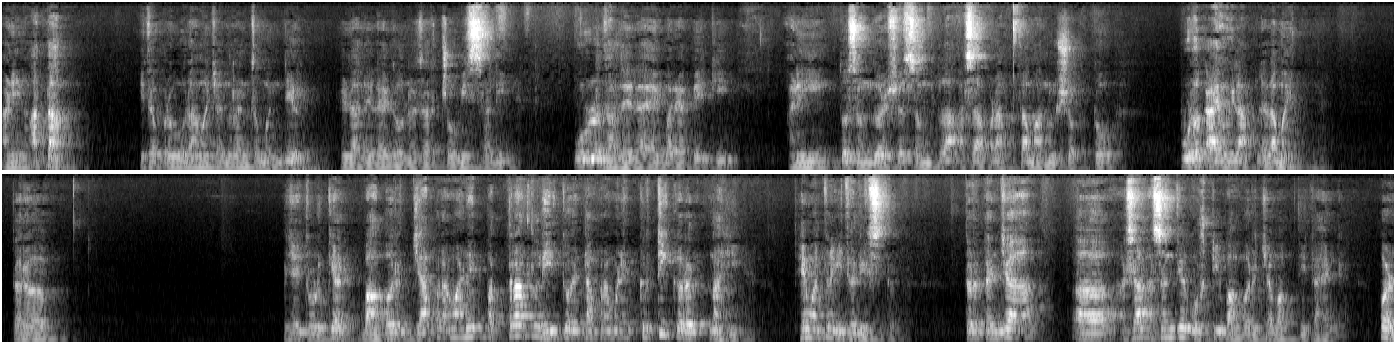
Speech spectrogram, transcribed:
आणि आता इथं प्रभू रामचंद्रांचं मंदिर हे झालेलं आहे दोन हजार चोवीस साली. पूर्ण झालेला आहे बऱ्यापैकी. आणि तो संघर्ष संपला असं आपण आत्ता मानू शकतो. पुढं काय होईल आपल्याला माहीत नाही. तर म्हणजे थोडक्यात बाबर ज्याप्रमाणे पत्रात लिहितोय त्याप्रमाणे कृती करत नाही हे मात्र इथं दिसतं. तर त्यांच्या अशा असंख्य गोष्टी बाबरच्या बाबतीत आहेत. पण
